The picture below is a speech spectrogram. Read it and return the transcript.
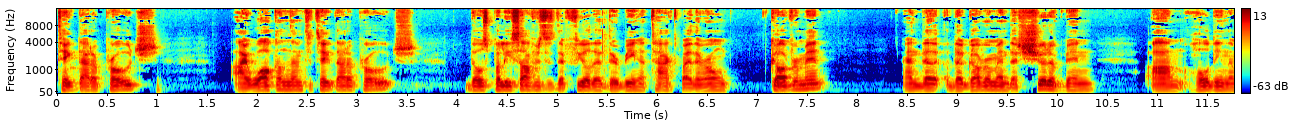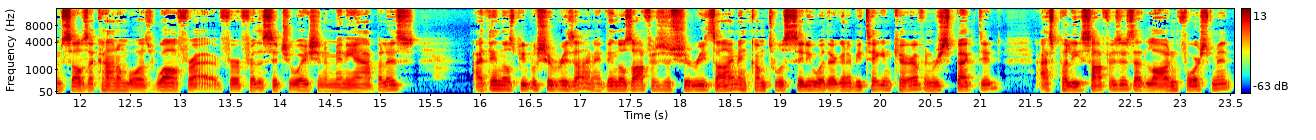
take that approach, I welcome them to take that approach. Those police officers that feel that they're being attacked by their own government and the, the government that should have been um, holding themselves accountable as well for, for, for the situation in Minneapolis, I think those people should resign. I think those officers should resign and come to a city where they're going to be taken care of and respected as police officers, as law enforcement.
